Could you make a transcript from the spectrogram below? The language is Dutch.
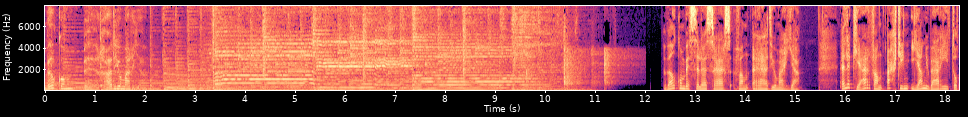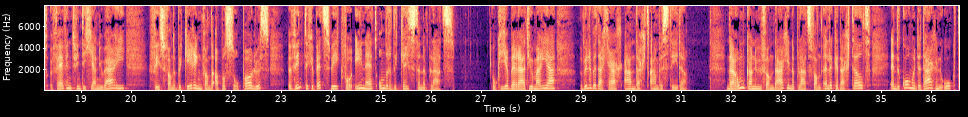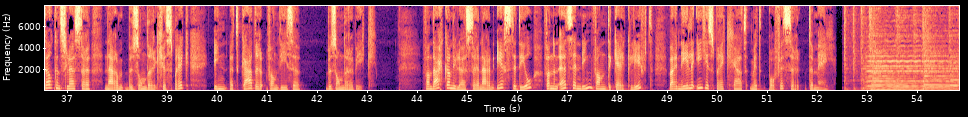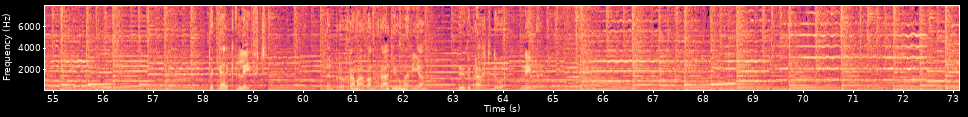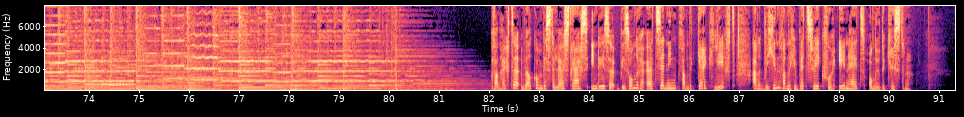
Welkom bij Radio Maria. Welkom beste luisteraars van Radio Maria. Elk jaar van 18 januari tot 25 januari, feest van de bekering van de apostel Paulus, vindt de gebedsweek voor eenheid onder de christenen plaats. Ook hier bij Radio Maria willen we daar graag aandacht aan besteden. Daarom kan u vandaag in de plaats van elke dag telt en de komende dagen ook telkens luisteren naar een bijzonder gesprek in het kader van deze bijzondere week. Vandaag kan u luisteren naar een eerste deel van een uitzending van De Kerk Leeft, waar Nele in gesprek gaat met professor De Meij. De Kerk Leeft. Een programma van Radio Maria, u gebracht door Nele. Van harte welkom, beste luisteraars, in deze bijzondere uitzending van De Kerk Leeft aan het begin van de gebedsweek voor eenheid onder de christenen.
